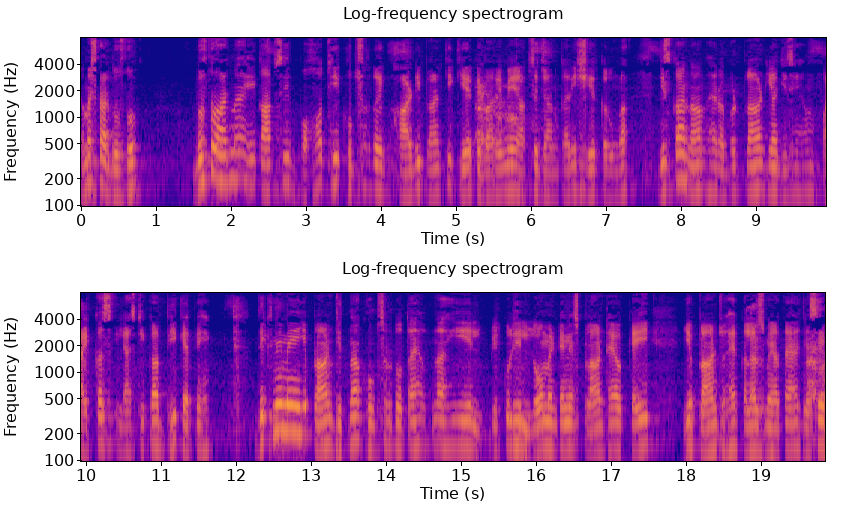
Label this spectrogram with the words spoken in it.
नमस्कार दोस्तों। दोस्तों, आज मैं एक आपसे बहुत ही खूबसूरत एक हार्डी प्लांट की केयर के बारे में आपसे जानकारी शेयर करूँगा, जिसका नाम है रबर प्लांट, या जिसे हम फाइकस इलास्टिका भी कहते हैं। दिखने में ये प्लांट जितना खूबसूरत होता है, उतना ही ये बिल्कुल ही लो मेंटेनेंस प्लांट है, और कई ये प्लांट जो है कलर्स में आता है, जैसे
